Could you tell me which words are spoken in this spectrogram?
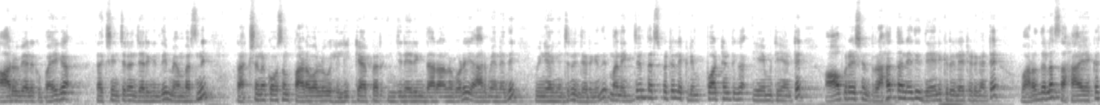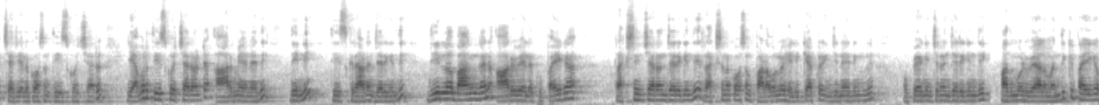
ఆరు వేలకు పైగా రక్షించడం జరిగింది మెంబర్స్ని. రక్షణ కోసం పడవలు హెలికాప్టర్ ఇంజనీరింగ్ దళాలను కూడా ఆర్మీ అనేది వినియోగించడం జరిగింది. మన ఎగ్జామ్ పెర్స్పెక్టివ్లో ఇక్కడ ఇంపార్టెంట్గా ఏమిటి అంటే ఆపరేషన్ రహత్ అనేది దేనికి రిలేటెడ్గా అంటే వరదల సహాయక చర్యల కోసం తీసుకొచ్చారు. ఎవరు తీసుకొచ్చారు అంటే ఆర్మీ అనేది దీన్ని తీసుకురావడం జరిగింది. దీనిలో భాగంగానే ఆరు వేలకు పైగా రక్షించడం జరిగింది. రక్షణ కోసం పడవలు హెలికాప్టర్ ఇంజనీరింగ్ను ఉపయోగించడం జరిగింది. పదమూడు వేల మందికి పైగా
